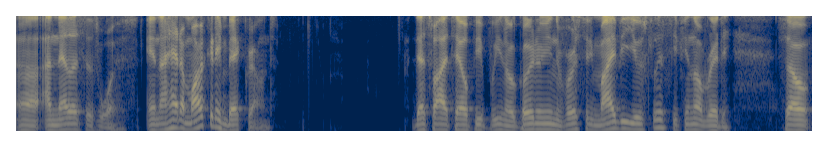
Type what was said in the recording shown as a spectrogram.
uh, analysis was. And I had a marketing background. That's why I tell people, you know, going to university might be useless if you're not ready. So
